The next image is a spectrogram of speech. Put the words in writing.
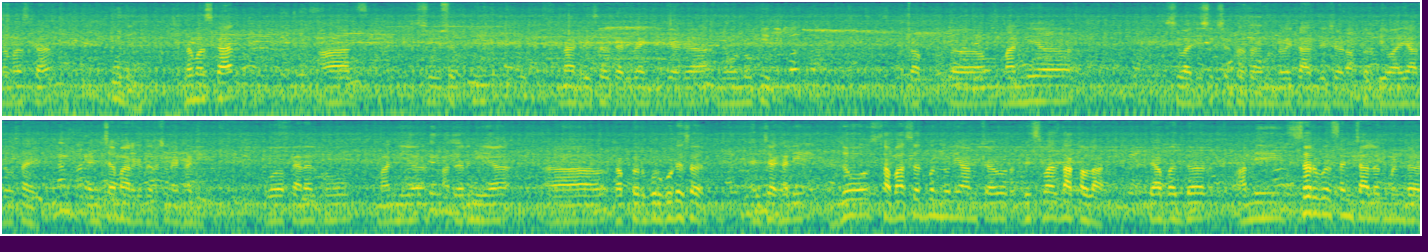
नमस्कार. नमस्कार. आज शिवशक्ती नागरी सहकारी बँकेच्या निवडणुकीत डॉक्टर माननीय शिवाजी शिक्षण प्रसार मंडळाचे अध्यक्ष डॉक्टर दिवा यादव साहेब यांच्या मार्गदर्शनाखाली व पॅनल प्रमुख माननीय आदरणीय डॉक्टर बुरगुटे सर यांच्याखाली जो सभासद बंधूंनी आमच्यावर विश्वास दाखवला त्याबद्दल आम्ही सर्व संचालक मंडळ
